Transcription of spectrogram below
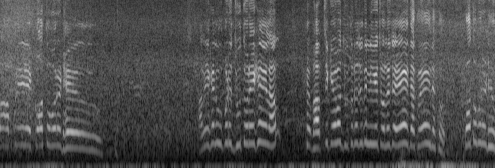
বাপরে, কত বড় ঢেউ। আমি এখানে উপরে জুতো রেখে এলাম। ভাবছি কেউ জুতোটা যদি নিয়ে চলে যায়। এই দেখো এই দেখো, কত বড় ঢেউ,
